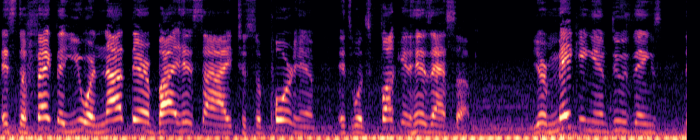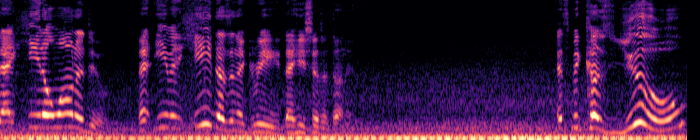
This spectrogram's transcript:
It's the fact that you are not there by his side to support him. It's what's fucking his ass up. You're making him do things that he don't want to do. That even he doesn't agree that he should have done it. It's because you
